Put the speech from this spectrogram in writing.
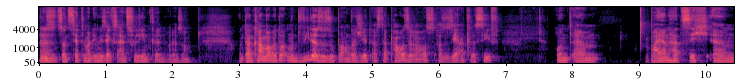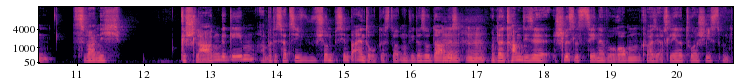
Das, Sonst hätte man irgendwie 6-1 verlieren können oder so. Und dann kam aber Dortmund wieder so super engagiert aus der Pause raus, also sehr aggressiv. Und ähm, Bayern hat sich ähm, zwar nicht geschlagen gegeben, aber das hat sie schon ein bisschen beeindruckt, dass Dortmund wieder so da ist. Und dann kam diese Schlüsselszene, wo Robben quasi aufs leere Tor schießt und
